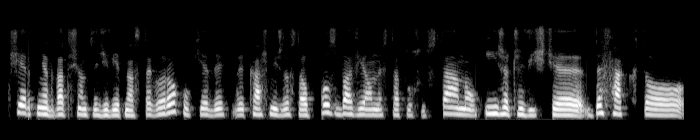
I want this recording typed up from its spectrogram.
sierpnia 2019 roku, kiedy Kaszmir został pozbawiony statusu stanu i rzeczywiście de facto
